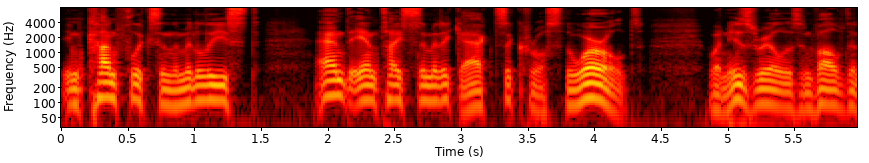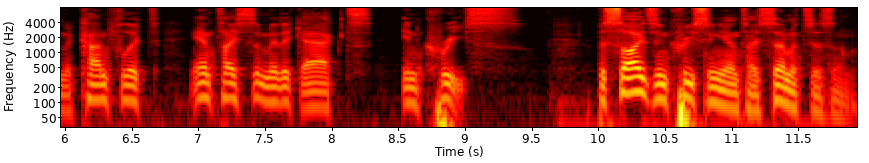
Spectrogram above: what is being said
in conflicts in the Middle East and anti Semitic acts across the world. When Israel is involved in a conflict, anti Semitic acts increase. Besides increasing anti Semitism,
